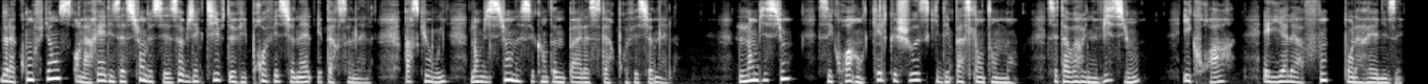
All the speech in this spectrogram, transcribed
de la confiance en la réalisation de ses objectifs de vie professionnelle et personnelle. Parce que oui, l'ambition ne se cantonne pas à la sphère professionnelle. L'ambition, c'est croire en quelque chose qui dépasse l'entendement. C'est avoir une vision, y croire et y aller à fond pour la réaliser.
